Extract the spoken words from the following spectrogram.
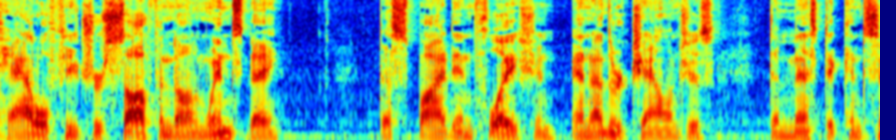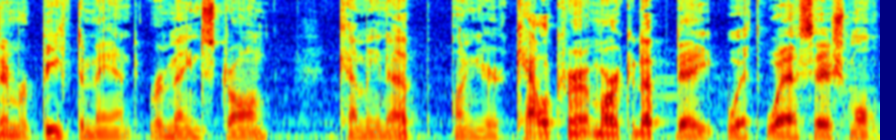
Cattle futures softened on Wednesday. Despite inflation and other challenges, domestic consumer beef demand remains strong. Coming up on your Cattle Current Market Update with Wes Ishmael.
